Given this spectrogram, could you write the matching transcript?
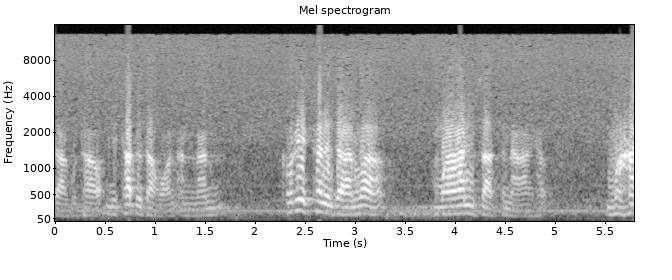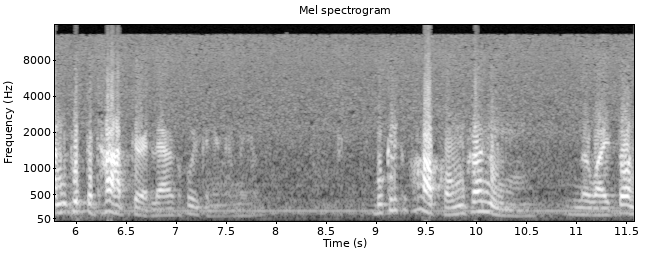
จากอุทานิทัศอุทาหรณ์อันนั้นเขาเรียกท่านอาจารย์ว่ามารศาสนาครับ มารพุทธทาสเกิดแล้วเขาพูดกันอย่างนั้นนะครับ บุคลิกภาพของพระหนุ่ม ในวัยต้น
